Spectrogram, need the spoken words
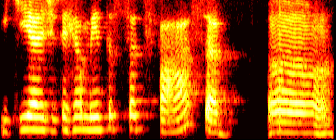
e que a gente realmente satisfaça uh,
